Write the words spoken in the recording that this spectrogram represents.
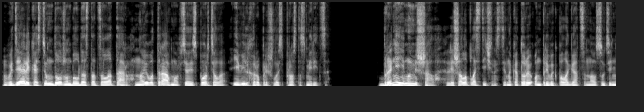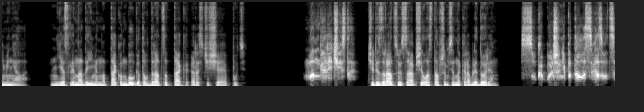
В идеале костюм должен был достаться Лотару, но его травма все испортила, и Вильхару пришлось просто смириться. Броня ему мешала, лишала пластичности, на которую он привык полагаться, но сути не меняла. Если надо именно так, он был готов драться так, расчищая путь. Через рацию сообщил оставшимся на корабле Дориан. «Сука больше не пыталась связываться?»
